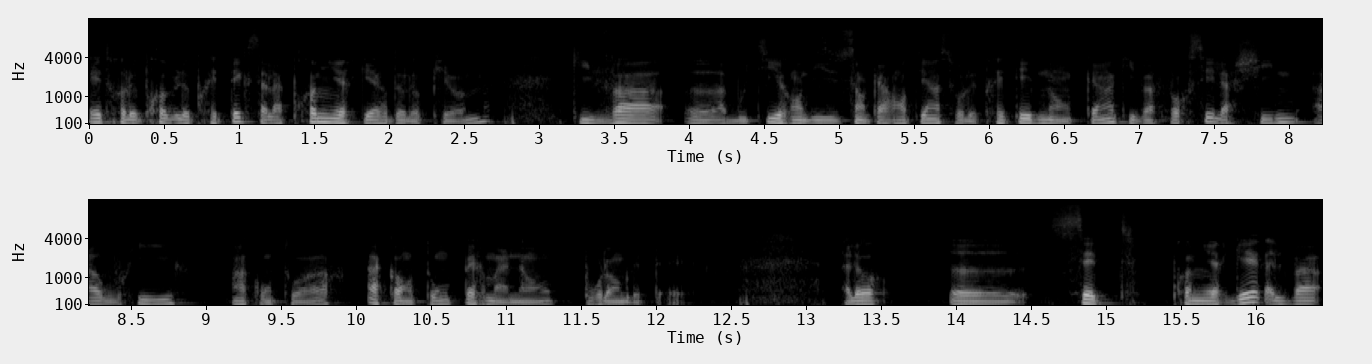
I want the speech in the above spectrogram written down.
être le prétexte à la première guerre de l'opium qui va euh, aboutir en 1841 sur le traité de Nankin, qui va forcer la Chine à ouvrir un comptoir à Canton permanent pour l'Angleterre. Alors, euh, cette première guerre, elle va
